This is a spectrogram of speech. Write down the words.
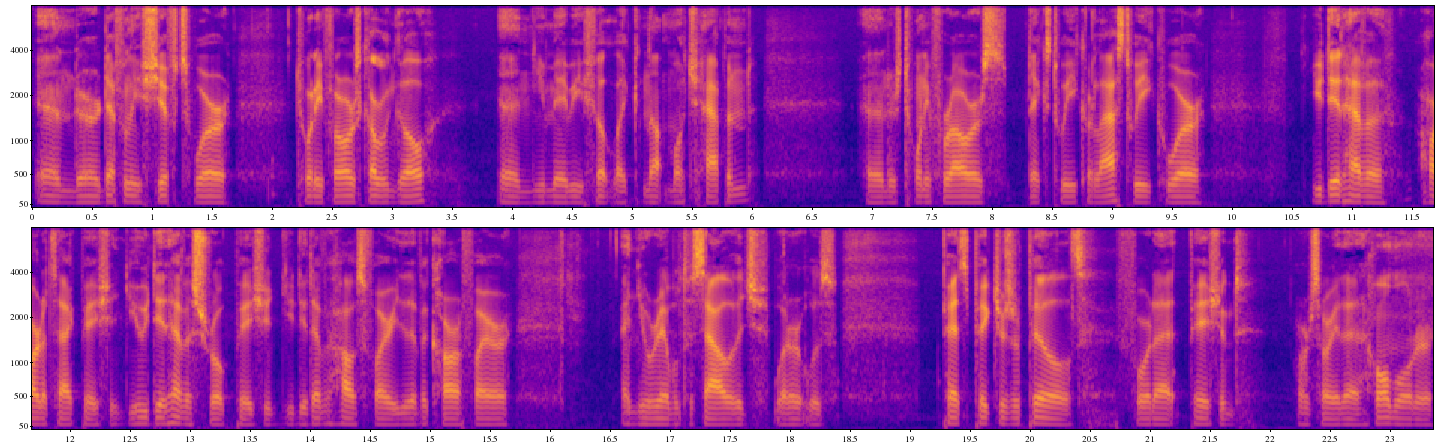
and there are definitely shifts where 24 hours come and go, and you maybe felt like not much happened, and there's 24 hours next week or last week where you did have a heart attack patient, you did have a stroke patient, you did have a house fire, you did have a car fire, and you were able to salvage whether it was pets, pictures, or pills for that patient, or sorry, that homeowner.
